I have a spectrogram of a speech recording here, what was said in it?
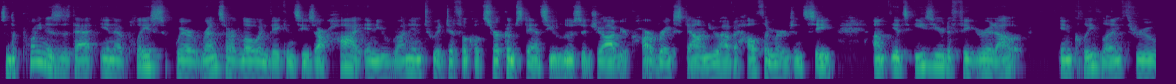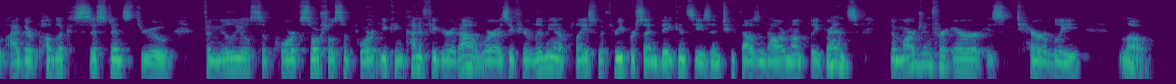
So the point is, is that in a place where rents are low and vacancies are high, and you run into a difficult circumstance, you lose a job, your car breaks down, you have a health emergency, um, it's easier to figure it out in Cleveland through either public assistance, through familial support, social support, you can kind of figure it out. Whereas if you're living in a place with 3% vacancies and $2,000 monthly rents, the margin for error is terribly low.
